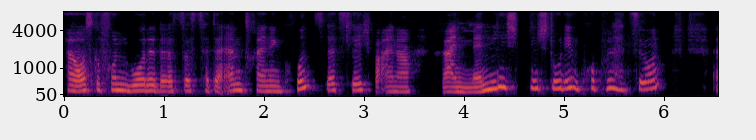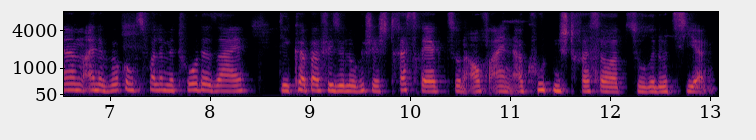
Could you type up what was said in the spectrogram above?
herausgefunden wurde, dass das ZRM-Training grundsätzlich bei einer rein männlichen Studienpopulation ähm, eine wirkungsvolle Methode sei, die körperphysiologische Stressreaktion auf einen akuten Stressor zu reduzieren.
